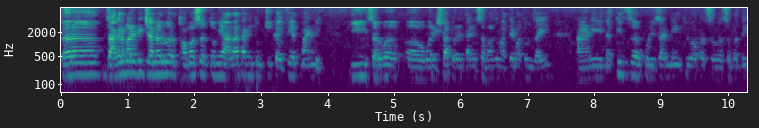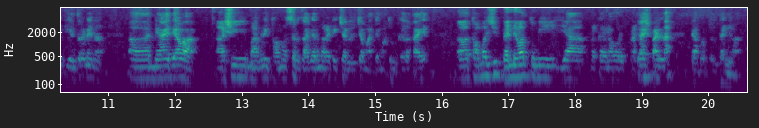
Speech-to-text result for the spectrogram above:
तर जागर मराठी चॅनलवर थॉमस सर तुम्ही आलात आणि तुमची कैफियत मांडली. ही सर्व वरिष्ठापर्यंत आणि समाज माध्यमातून जाईल. आणि नक्कीच पोलिसांनी किंवा संबंधित यंत्रणेनं न्याय द्यावा अशी मागणी थॉमस सर जागर मराठी चॅनलच्या माध्यमातून करत आहेत. थॉमसजी धन्यवाद तुम्ही या प्रकरणावर प्रकाश पाडला. त्याबद्दल धन्यवाद.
